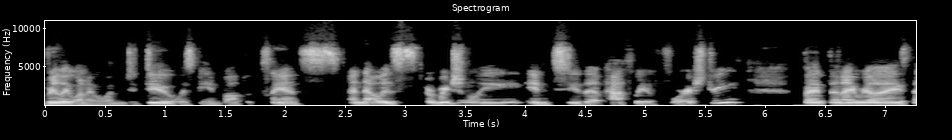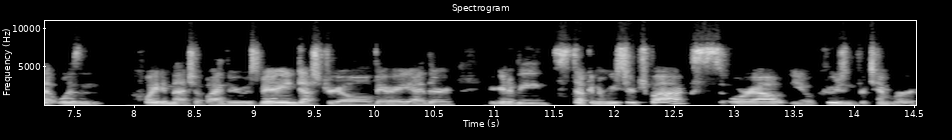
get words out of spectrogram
really what i wanted to do was be involved with plants and that was originally into the pathway of forestry but then i realized that wasn't quite a matchup either. It was very industrial, very either you're going to be stuck in a research box or out, you know, cruising for timber.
